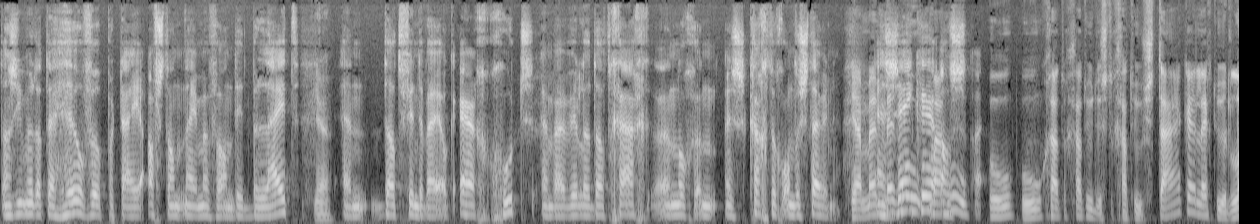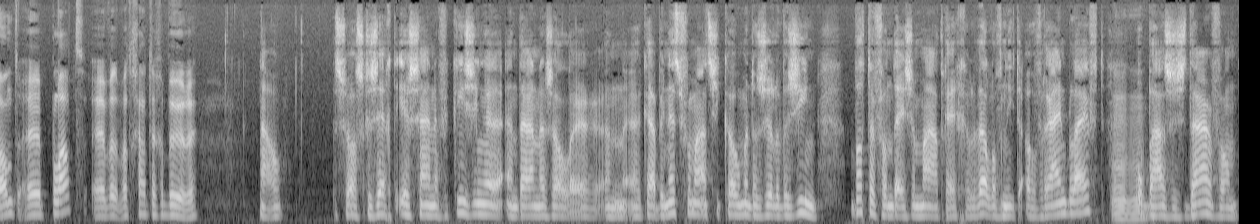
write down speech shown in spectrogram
dan zien we dat er heel veel partijen afstand nemen van dit beleid. Ja. En dat vinden wij ook erg goed. En wij willen dat graag uh, nog een, eens krachtig ondersteunen. Ja, met, en met zeker hoe, maar als... hoe, hoe, hoe gaat, gaat, u dus, gaat u staken? Legt u het land uh, plat? wat, wat gaat er gebeuren? Nou, zoals gezegd, eerst zijn er verkiezingen... en daarna zal er een uh, kabinetsformatie komen. Dan zullen we zien wat er van deze maatregelen wel of niet overeind blijft. Mhm. Mm -hmm. Op basis daarvan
